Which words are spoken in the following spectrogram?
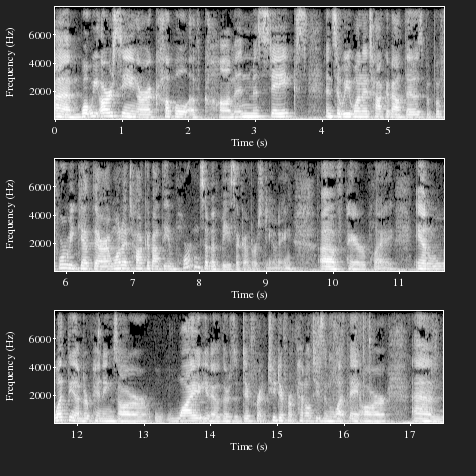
Um, what we are seeing are a couple of common mistakes, and so we want to talk about those. But before we get there, I want to talk about the importance of a basic understanding of pay or play and what the underpinnings are. Why you know there's a different two different penalties and what they are. Um,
